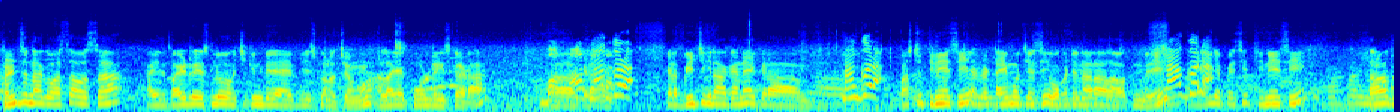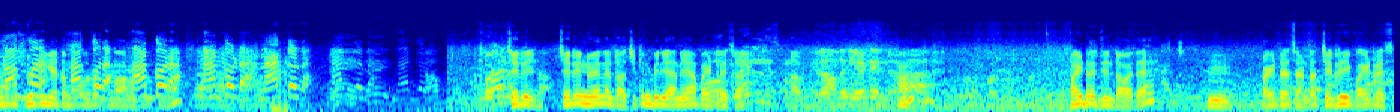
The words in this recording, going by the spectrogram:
ఫ్రెండ్స్ నాకు వస్తా వస్తా. ఐదు ఫ్రైడ్ రైస్లు ఒక చికెన్ బిర్యానీ తీసుకొని వచ్చాము. అలాగే కూల్ డ్రింక్స్ కూడా. ఇక్కడ బీచ్కి రాగానే ఇక్కడ ఫస్ట్ తినేసి అంటే టైం వచ్చేసి ఒకటిన్నర అలా అవుతుంది. అని చెప్పేసి తినేసి తర్వాత మనం షూటింగ్ అయితే మొదలు కూడా చెర్రీ చెర్రీ నువ్వేందంటావు చికెన్ బిర్యానీయా ఫ్రైడ్ రైసా? ఫ్రైడ్ రైస్ తింటావా అదే ఫ్రైడ్ రైస్ అంట. Cherry fried rice.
